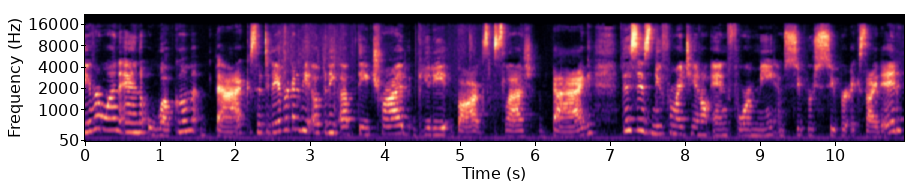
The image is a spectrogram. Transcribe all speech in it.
Hey everyone and welcome back. So today we're going to be opening up the Tribe Beauty box slash bag. This is new for my channel and for me. I'm super, super excited.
